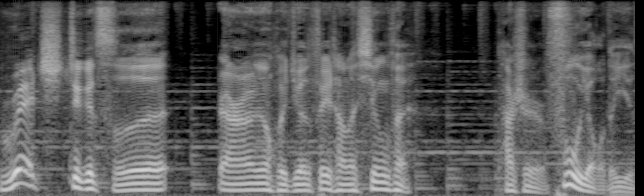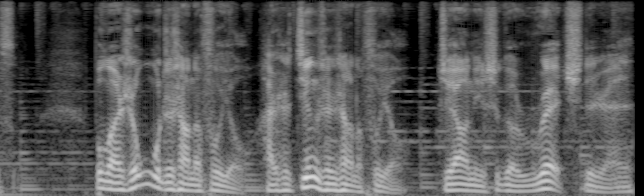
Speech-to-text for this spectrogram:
rich 这个词让人会觉得非常的兴奋，它是富有的意思，不管是物质上的富有还是精神上的富有，只要你是个 rich 的人，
